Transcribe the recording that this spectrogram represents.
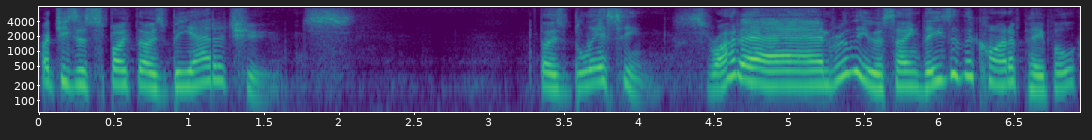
Right? Jesus spoke those beatitudes those blessings, right? And really, he was saying these are the kind of people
